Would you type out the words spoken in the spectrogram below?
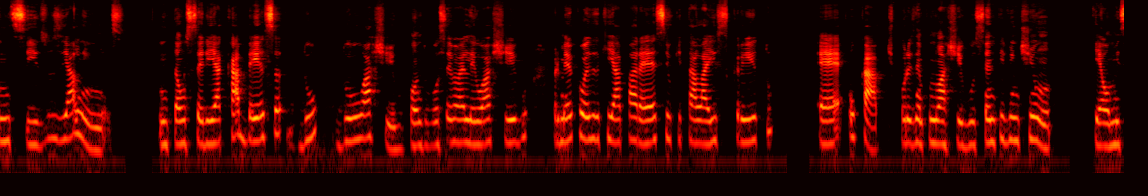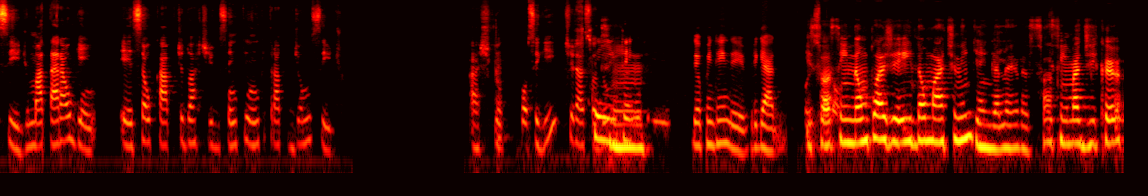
incisos e alíneas. Então, seria a cabeça do, do artigo. Quando você vai ler o artigo, a primeira coisa que aparece, o que está lá escrito, é o CAPT. Por exemplo, no artigo 121, que é homicídio, matar alguém. Esse é o CAPT do artigo 101, que trata de homicídio. Acho que eu consegui tirar sua dúvida. Deu para entender. Obrigada. E só assim, não plagiei e não mate ninguém, galera. Só assim, uma dica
